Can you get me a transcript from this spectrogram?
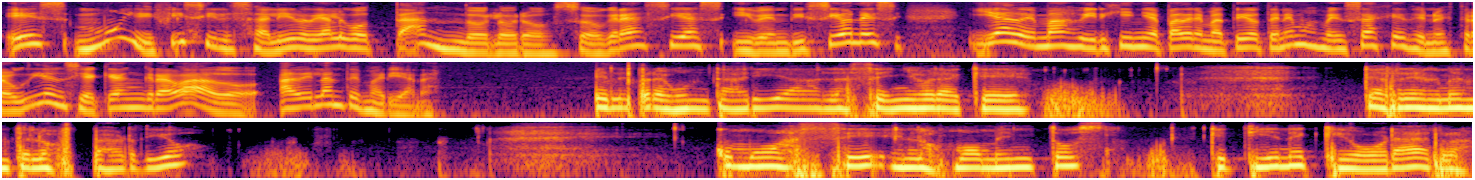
es muy difícil salir de algo tan doloroso. Gracias y bendiciones. Y además, Virginia, Padre Mateo, tenemos mensajes de nuestra audiencia que han grabado. Adelante, Mariana. Le preguntaría a la señora que, que realmente los perdió cómo hace en los momentos que tiene que orar,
